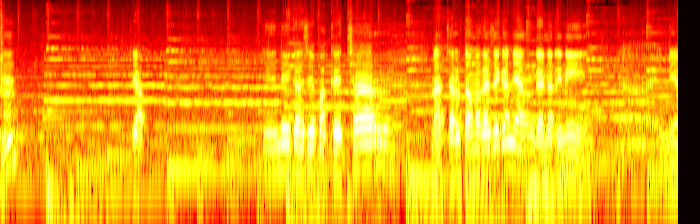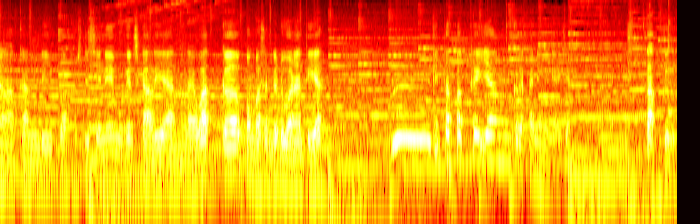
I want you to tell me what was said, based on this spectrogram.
Hmm. Ini KC pakai char nah cara utama KC kan yang gunner ini nah ini yang akan dibahas di sini mungkin sekalian lewat ke pembahasan kedua nanti ya hmm, kita pakai yang keren yang ini aja start dulu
